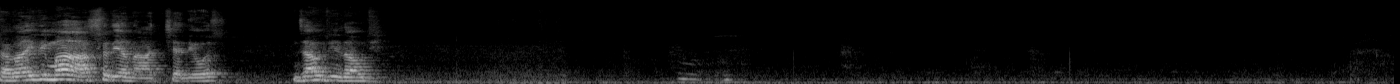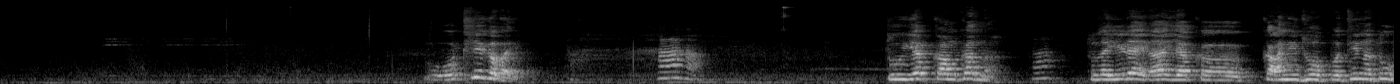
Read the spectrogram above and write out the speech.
तर राहिली मा असर या ना आजच्या दिवस. जाऊ दे जाऊ दे. उठली ग बाई. हा हा. तू एक काम कर ना. हा. तुला इड आहे ना एक अं, कानी झोपती ना तू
